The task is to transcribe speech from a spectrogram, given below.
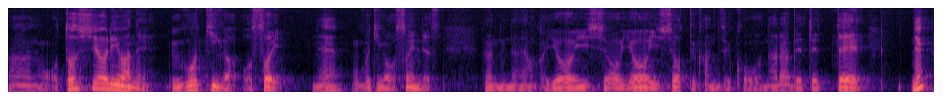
あのお年寄りはね動きが遅い。ね。動きが遅いんです。なんでなんかよいしょよいしょって感じでこう並べてってね。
